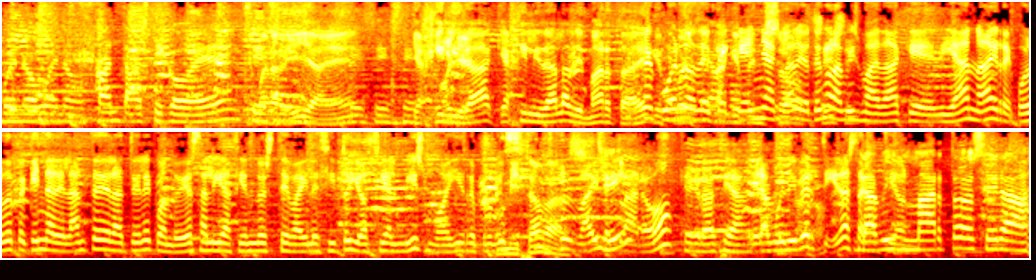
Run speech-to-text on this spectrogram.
Bueno, bueno, fantástico, ¿eh? Sí, Qué maravilla, sí. ¿eh? Sí, sí, sí. Qué agilidad, qué agilidad la de Marta, ¿eh? Recuerdo de pequeña, claro, yo tengo Sí, la sí. misma edad que Diana y recuerdo de pequeña delante de la tele cuando ella salía haciendo este bailecito, yo hacía el mismo ahí reproduciendo ¿Imitabas? el baile, ¿Sí? claro. Qué gracia. Era muy divertida esta David canción. Martos era,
